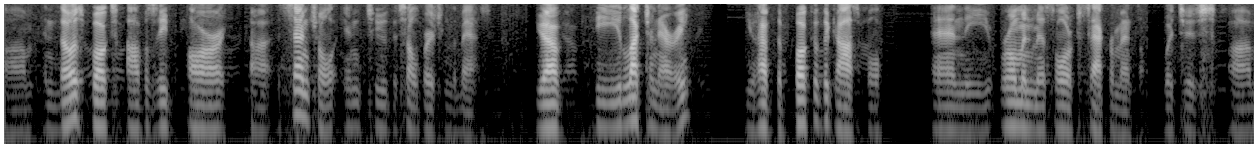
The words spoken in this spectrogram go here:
um, and those books obviously are uh, essential into the celebration of the mass. You have the lectionary, you have the book of the gospel, and the Roman Missal or sacramentary, which is um,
